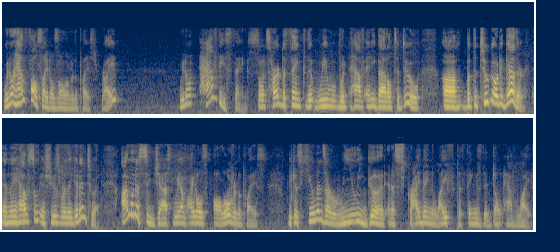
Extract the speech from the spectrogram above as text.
We don't have false idols all over the place, right? We don't have these things. So it's hard to think that we would have any battle to do um, but the two go together, and they have some issues where they get into it. I'm going to suggest we have idols all over the place because humans are really good at ascribing life to things that don't have life.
